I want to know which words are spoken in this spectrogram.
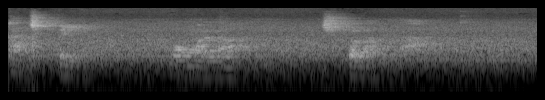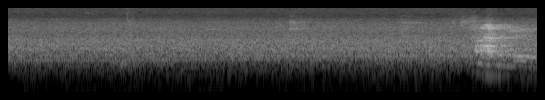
가축들이 목말라 죽어갑니다. 하나님을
